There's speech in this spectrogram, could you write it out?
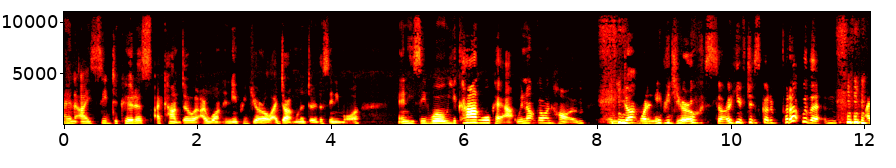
And I said to Curtis, I can't do it. I want an epidural. I don't want to do this anymore. And he said, Well, you can't walk out. We're not going home. And you don't want an epidural. So you've just got to put up with it. And I,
